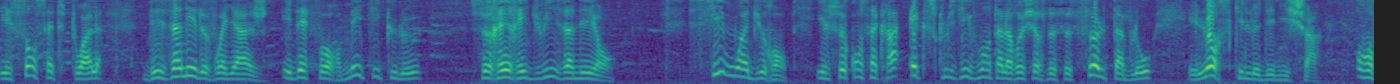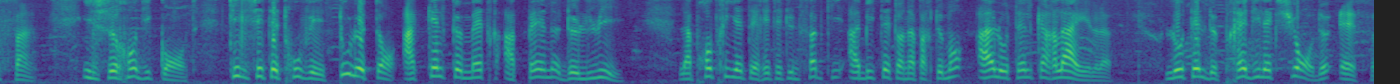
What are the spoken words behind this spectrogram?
et sans cette toile, des années de voyage et d'efforts méticuleux seraient réduits à néant. Six mois durant, il se consacra exclusivement à la recherche de ce seul tableau, et lorsqu'il le dénicha, enfin, il se rendit compte qu'il s'était trouvé tout le temps à quelques mètres à peine de lui. La propriétaire était une femme qui habitait un appartement à l'hôtel Carlyle, l'hôtel de prédilection de F.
